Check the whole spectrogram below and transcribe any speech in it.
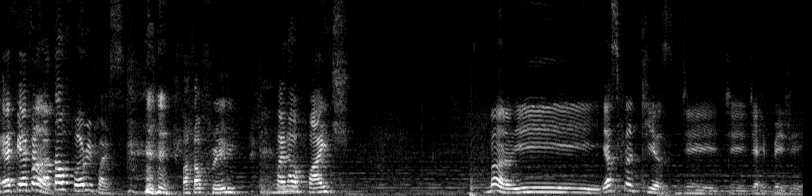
É, FF é Fatal Fury, parça. Fatal Frame. Final Fight. Mano, e, e as franquias de, de, de RPG?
